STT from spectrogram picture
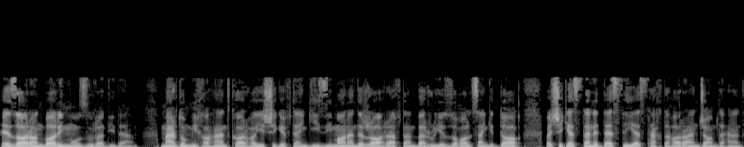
هزاران بار این موضوع را دیدم. مردم می‌خواهند کارهای شگفتانگیزی مانند راه رفتن بر روی زغالسنگ داغ و شکستن دسته از تخته ها را انجام دهند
